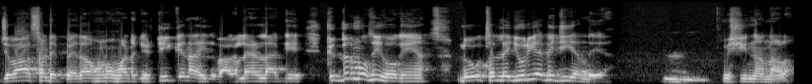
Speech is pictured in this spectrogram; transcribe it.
ਜਵਾਕ ਸਾਡੇ ਪੈਦਾ ਹੋਣੋਂ ਹਟ ਕੇ ਟੀਕੇ ਨਾਲ ਹੀ ਜਵਾਕ ਲੈਣ ਲੱਗ ਗਏ। ਕਿੱਧਰ ਨੂੰ ਅਸੀਂ ਹੋ ਗਏ ਆ? ਲੋਕ ਥੱਲੇ ਯੂਰੀਆ ਬੀਜੀ ਜਾਂਦੇ ਆ। ਮਸ਼ੀਨਾਂ ਨਾਲ।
